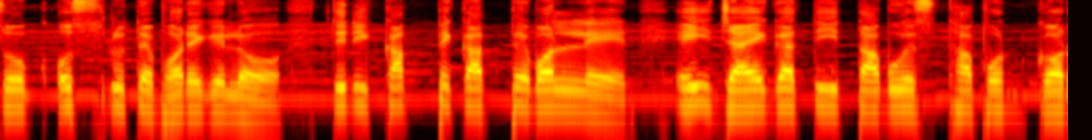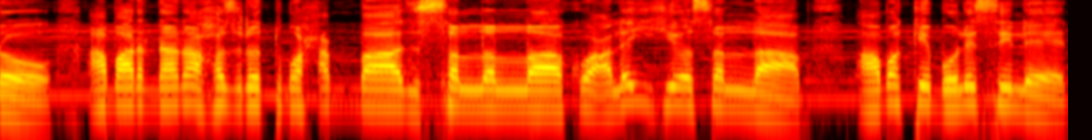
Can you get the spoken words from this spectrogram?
চোখ অশ্রুতে ভরে গেল। তিনি কাঁদতে কাঁদতে বললেন, এই জায়গাটি তাবু স্থাপন করো। আমার নানা হজরত মুহাম্মদ সাল্লাহ আলাইহিসাল্লাম আমাকে বলেছিলেন,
